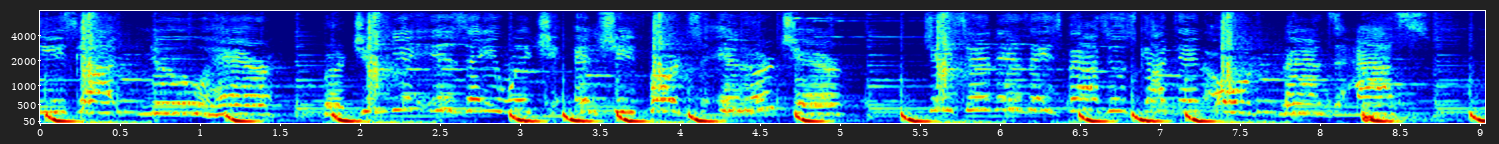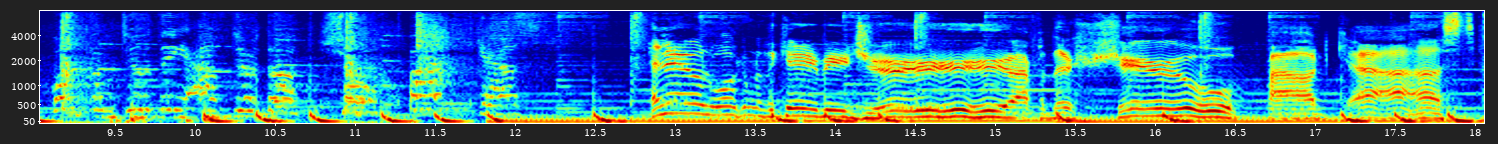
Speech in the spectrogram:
He's got new hair. Virginia is a witch and she farts in her chair. Jason is a spaz who's got an old man's ass. Welcome to the After the Show podcast. Hello and welcome to the KVJ After the Show podcast.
